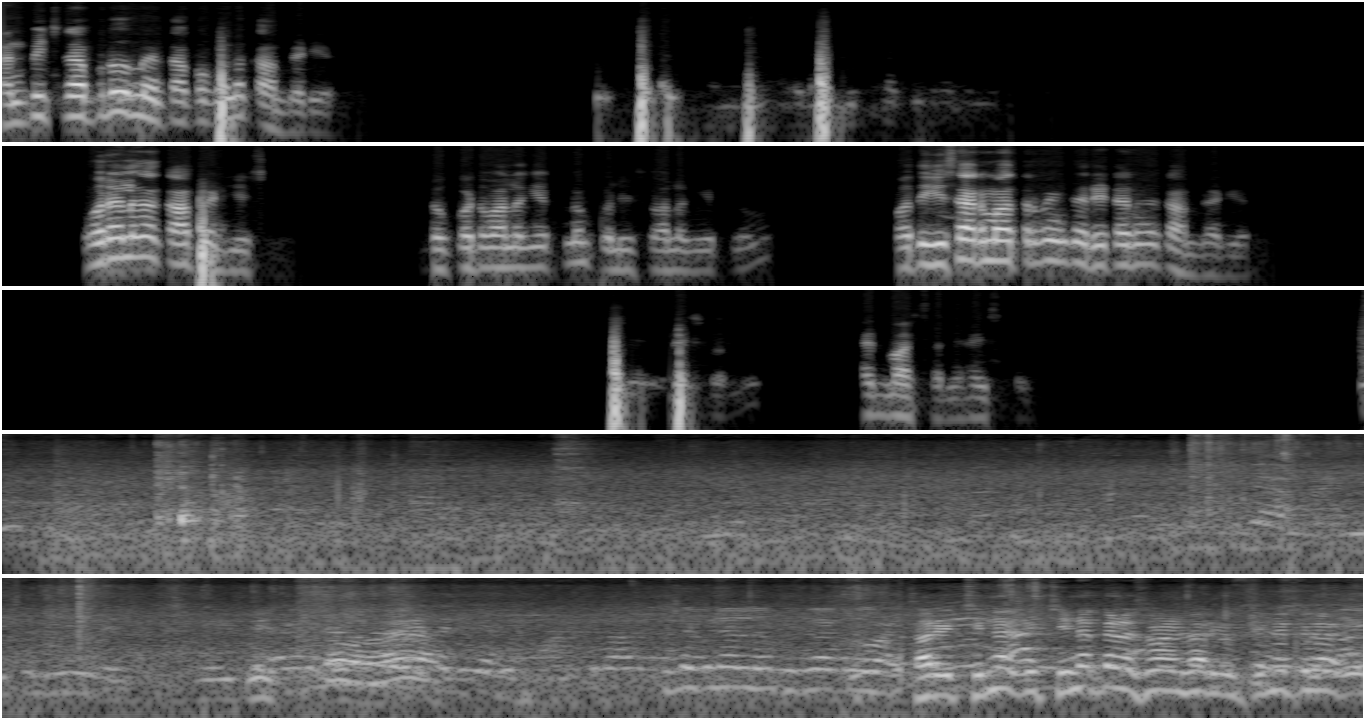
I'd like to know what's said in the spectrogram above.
కనిపించినప్పుడు మేము తప్పకుండా కంప్లీట్ చేస్తాం. ఓవరాల్గా కాంప్లీట్ చేసినాం. డుక్కటి వాళ్ళకి చెప్పినాం పోలీస్ వాళ్ళకి చెప్పినాం. పోతే ఈసారి మాత్రమే ఇంకా రిటర్న్గా కంప్లీట్ చేస్తాం. హెడ్ మాస్టర్ని హై స్కూల్ సార్ ఈ చిన్న చిన్న పిల్లలు చూడండి సార్ ఈ చిన్న పిల్లలు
